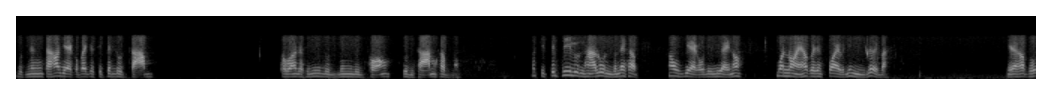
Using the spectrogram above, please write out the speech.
รุ่นหนึ่งถ้าเขาแยกออกไปก็สิเป็นรุ่นสามเพราะว่ากระสีมีรุ่นหนึ่งรุ่นสองรุ่นสามครับมันมันสิเป็นที่รุ่นหารุ่นบนนี้ครับเขาแยกออกเรื่อยๆเนาะม้วนหน่อยเขาก็จะปล่อยไปนี่หนีเลยบ่ะนี่แหละครับ ผม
